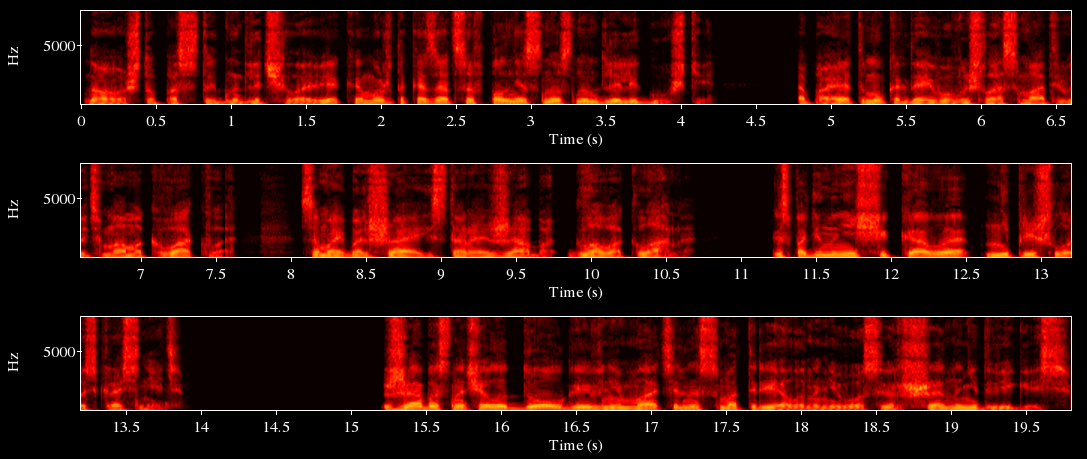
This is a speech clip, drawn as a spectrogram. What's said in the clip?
Но что постыдно для человека, может оказаться вполне сносным для лягушки. А поэтому, когда его вышла осматривать мама Кваква, самая большая и старая жаба, глава клана, господину Нищекава не пришлось краснеть. Жаба сначала долго и внимательно смотрела на него, совершенно не двигаясь.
